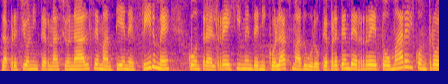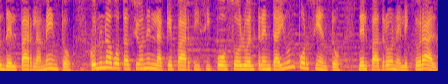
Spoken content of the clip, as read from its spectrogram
La presión internacional se mantiene firme contra el régimen de Nicolás Maduro, que pretende retomar el control del Parlamento con una votación en la que participó solo el 31% del padrón electoral,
